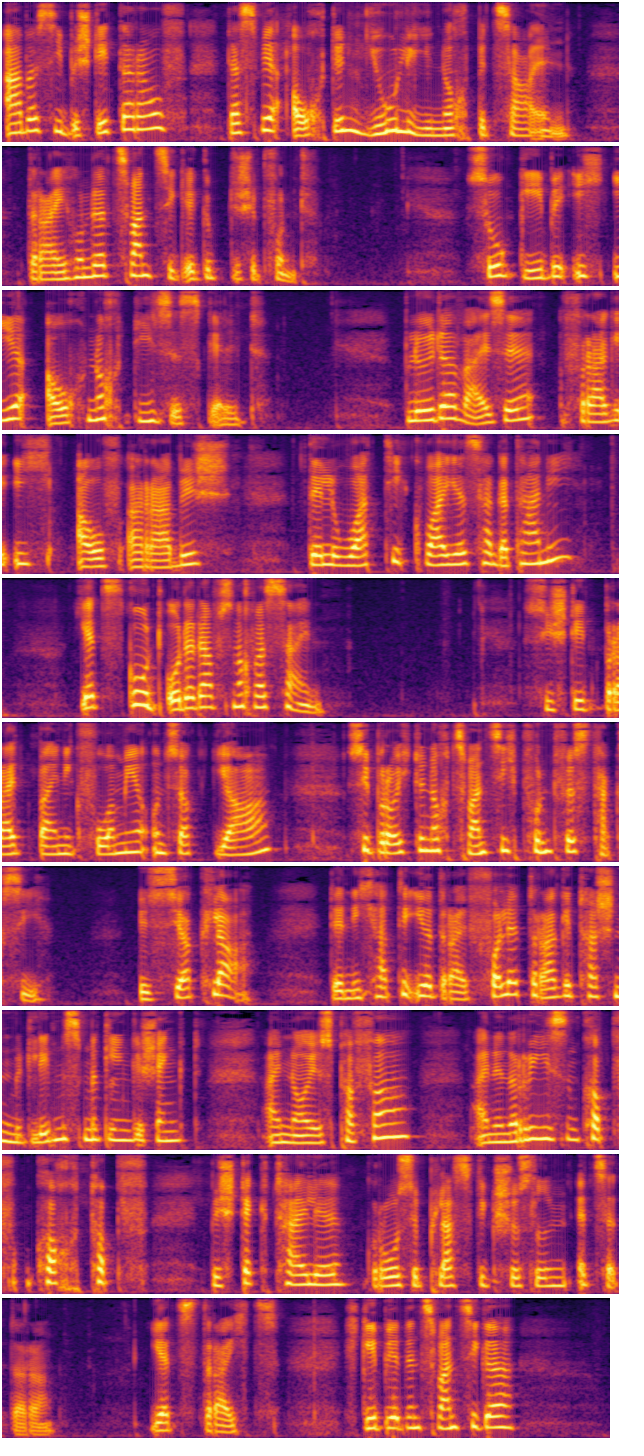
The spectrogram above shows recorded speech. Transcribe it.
Aber sie besteht darauf, dass wir auch den Juli noch bezahlen. 320 ägyptische Pfund. So gebe ich ihr auch noch dieses Geld. Blöderweise frage ich auf Arabisch Delwati Kwaye Sagatani? Jetzt gut, oder darf's noch was sein? Sie steht breitbeinig vor mir und sagt ja, sie bräuchte noch 20 Pfund fürs Taxi. Ist ja klar denn ich hatte ihr drei volle Tragetaschen mit Lebensmitteln geschenkt, ein neues Parfum, einen Riesenkopf Kochtopf, Besteckteile, große Plastikschüsseln etc. Jetzt reicht's. Ich gebe ihr den Zwanziger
